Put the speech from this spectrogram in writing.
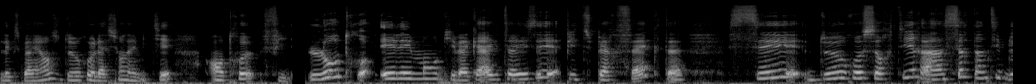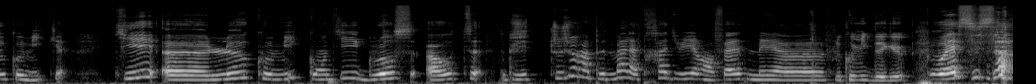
l'expérience de relations d'amitié entre filles. L'autre élément qui va caractériser Pitch Perfect, c'est de ressortir à un certain type de comique qui est euh, le comique qu'on dit gross out. Donc j'ai toujours un peu de mal à traduire en fait, mais... Euh, le comique dégueu. Ouais, c'est ça.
